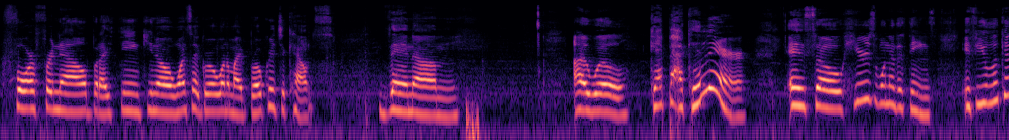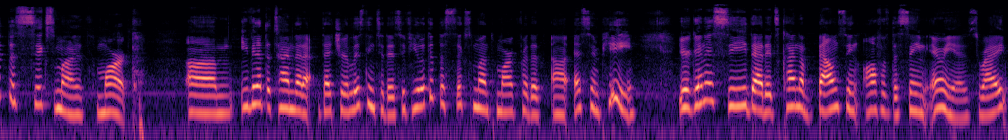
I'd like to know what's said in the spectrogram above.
four for now. But I think you know once I grow one of my brokerage accounts, then um, I will get back in there. And so here's one of the things: if you look at the six month mark um, even at the time that that you're listening to this, if you look at the six month mark for the uh, S and P, you're gonna see that it's kind of bouncing off of the same areas, right?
